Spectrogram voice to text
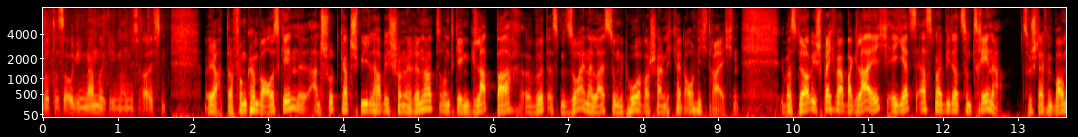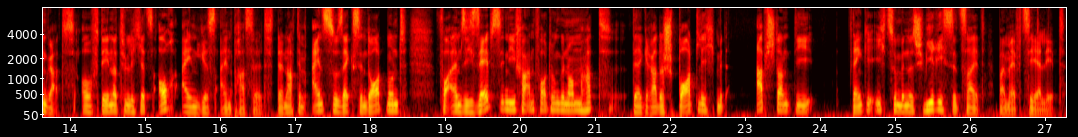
wird das auch gegen andere Gegner nicht reichen. Ja, davon können wir ausgehen. An Stuttgart-Spiel habe ich schon erinnert und gegen Gladbach wird es mit so einer Leistung mit hoher Wahrscheinlichkeit auch nicht reichen. Übers Derby sprechen wir aber gleich. Jetzt erstmal wieder zum Trainer zu Steffen Baumgart, auf den natürlich jetzt auch einiges einprasselt, der nach dem 1 zu 6 in Dortmund vor allem sich selbst in die Verantwortung genommen hat, der gerade sportlich mit Abstand die denke ich zumindest, schwierigste Zeit beim FC erlebt.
